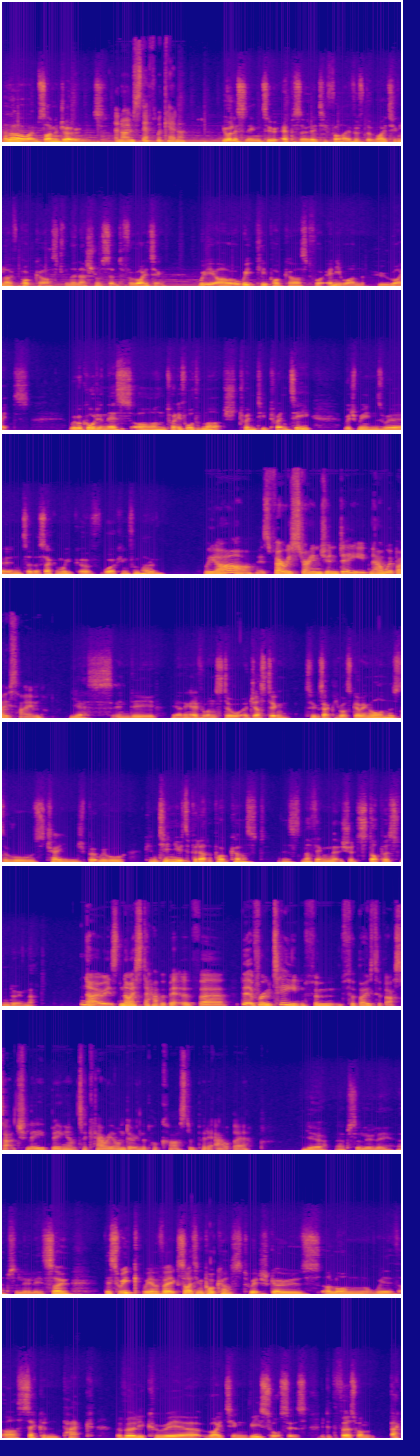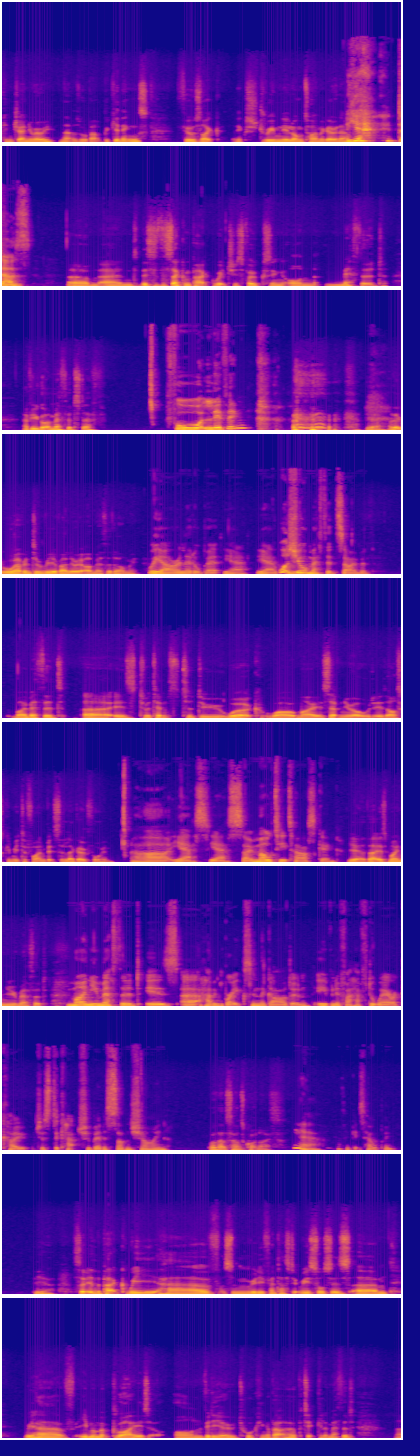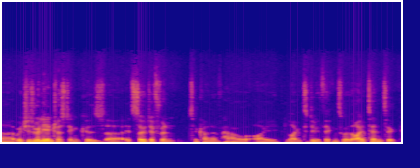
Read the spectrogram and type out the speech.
Hello, I'm Simon Jones. And I'm Steph McKenna. You're listening to episode 85 of the Writing Life podcast from the National Centre for Writing. We are a weekly podcast for anyone who writes. We're recording this on 24th of March 2020, which means we're into the second week of working from home. We are. It's very strange indeed. Now we're both home. Yes, indeed. Yeah, I think everyone's still adjusting to exactly what's going on as the rules change, but we will continue to put out the podcast. There's nothing that should stop us from doing that. No, it's nice to have a bit of uh, bit of routine for for both of us. Actually, being able to carry on doing the podcast and put it out there. Yeah, absolutely, absolutely. So this week we have a very exciting podcast, which goes along with our second pack of early career writing resources. We did the first one back in January, and that was all about beginnings. Feels like an extremely long time ago now. Yeah, it does. Um, and this is the second pack, which is focusing on method. Have you got a method, Steph? For living? yeah, I think we're having to reevaluate our method, aren't we? We are a little bit, yeah. Yeah. What's yeah. your method, Simon? My method uh, is to attempt to do work while my seven year old is asking me to find bits of Lego for him. Ah, uh, yes, yes. So multitasking. Yeah, that is my new method. My new method is uh, having breaks in the garden, even if I have to wear a coat just to catch a bit of sunshine. Well, that sounds quite nice. Yeah, I think it's helping. Yeah. So in the pack, we have some really fantastic resources. Um, we have Emma McBride on video talking about her particular method. Uh, which is really interesting because uh, it's so different to kind of how I like to do things, where I tend to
